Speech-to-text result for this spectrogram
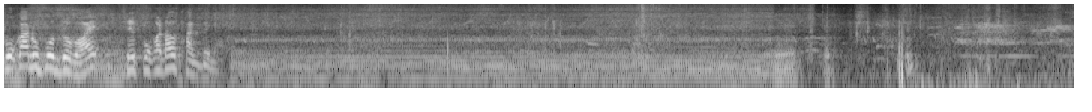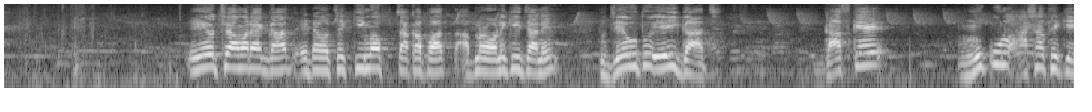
পোকার উপদ্রব হয়, সেই পোকাটাও থাকবে না। এই হচ্ছে আমার এক গাছ, এটা হচ্ছে কিং অফ চাকাপাত আপনারা অনেকেই জানেন। তো যেহেতু এই গাছ, গাছকে মুকুল আসা থেকে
